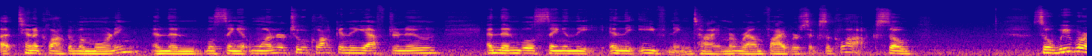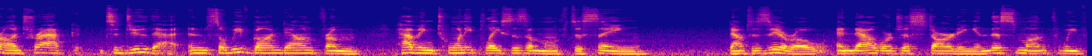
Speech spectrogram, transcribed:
at ten o'clock of a morning, and then we'll sing at one or two o'clock in the afternoon, and then we'll sing in the in the evening time around five or six o'clock. So so we were on track to do that. And so we've gone down from having 20 places a month to sing down to zero and now we're just starting and this month we've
